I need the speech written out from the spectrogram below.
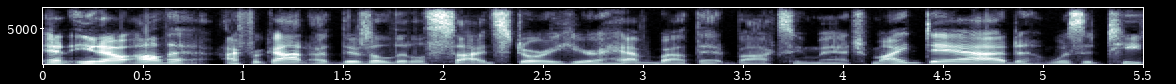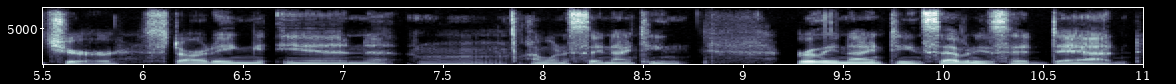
And you know, all that I forgot. Uh, there's a little side story here I have about that boxing match. My dad was a teacher starting in um, I want to say 19 early 1970s. Had dad.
